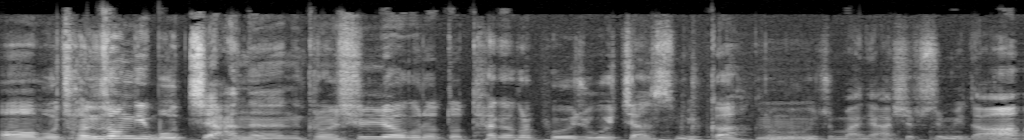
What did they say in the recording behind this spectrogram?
어 뭐 전성기 못지 않은 그런 실력으로 또 타격을 보여주고 있지 않습니까? 그런 음. 부분이 좀 많이 아쉽습니다.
